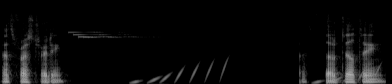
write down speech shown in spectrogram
That's frustrating. That's so tilting.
